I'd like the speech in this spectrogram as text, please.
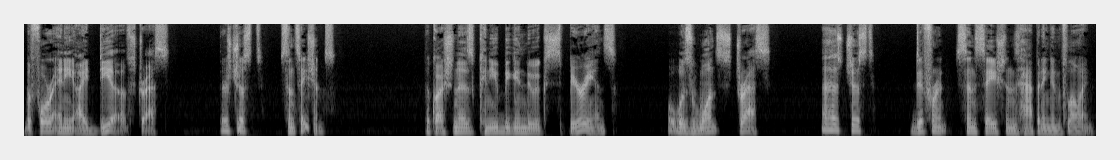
Before any idea of stress, there's just sensations. The question is can you begin to experience what was once stress as just different sensations happening and flowing?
